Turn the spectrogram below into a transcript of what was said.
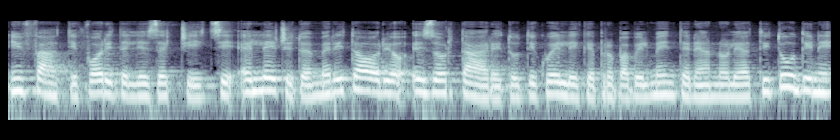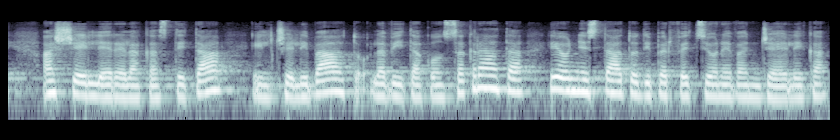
Infatti, fuori degli esercizi è lecito e meritorio esortare tutti quelli che probabilmente ne hanno le attitudini a scegliere la castità, il celibato, la vita consacrata e ogni stato di perfezione evangelica.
